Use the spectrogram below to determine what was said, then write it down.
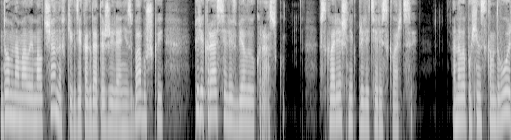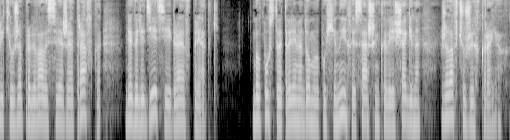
Дом на Малой Молчановке, где когда-то жили они с бабушкой, перекрасили в белую краску. В скворечник прилетели скворцы. А на Лопухинском дворике уже пробивалась свежая травка — бегали дети, играя в прятки. Был пуст в это время дом Лопухиных, и Сашенька Верещагина жила в чужих краях.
